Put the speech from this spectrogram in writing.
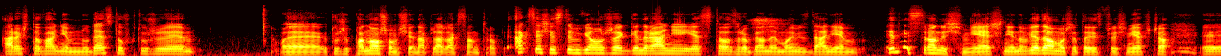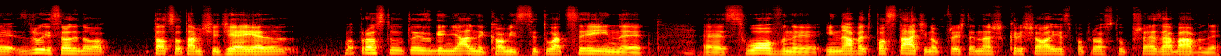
aresztowaniem nudestów, którzy e, którzy panoszą się na plażach Santrop. Akcja się z tym wiąże, generalnie jest to zrobione moim zdaniem z jednej strony śmiesznie, no wiadomo, że to jest prześmiewczo, e, z drugiej strony no to co tam się dzieje, no, po prostu to jest genialny komiks, sytuacyjny, e, słowny i nawet postaci. No przecież ten nasz Kryszo jest po prostu przezabawny.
